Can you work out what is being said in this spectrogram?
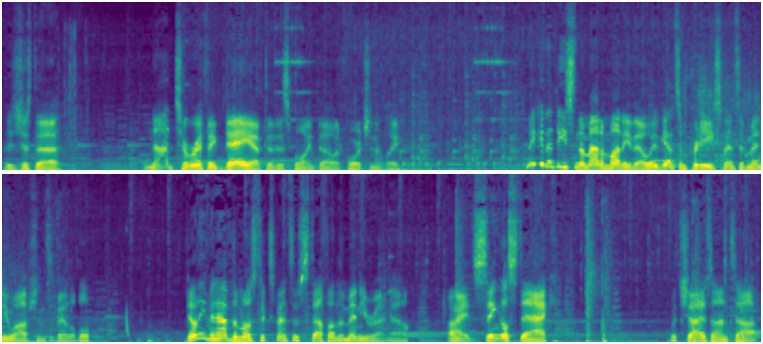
This is just a not terrific day up to this point, though, unfortunately. Making a decent amount of money, though. We've got some pretty expensive menu options available. Don't even have the most expensive stuff on the menu right now. Alright, single stack with chives on top.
